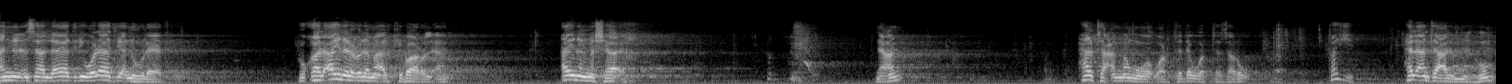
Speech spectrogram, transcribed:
أن الإنسان لا يدري ولا يدري أنه لا يدري. يقال أين العلماء الكبار الآن؟ أين المشائخ؟ نعم. هل تعمموا وارتدوا واتزروا؟ طيب. هل أنت أعلم منهم؟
